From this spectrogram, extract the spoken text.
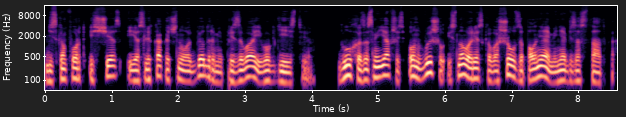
Дискомфорт исчез, и я слегка качнула бедрами, призывая его к действию. Глухо засмеявшись, он вышел и снова резко вошел, заполняя меня без остатка.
